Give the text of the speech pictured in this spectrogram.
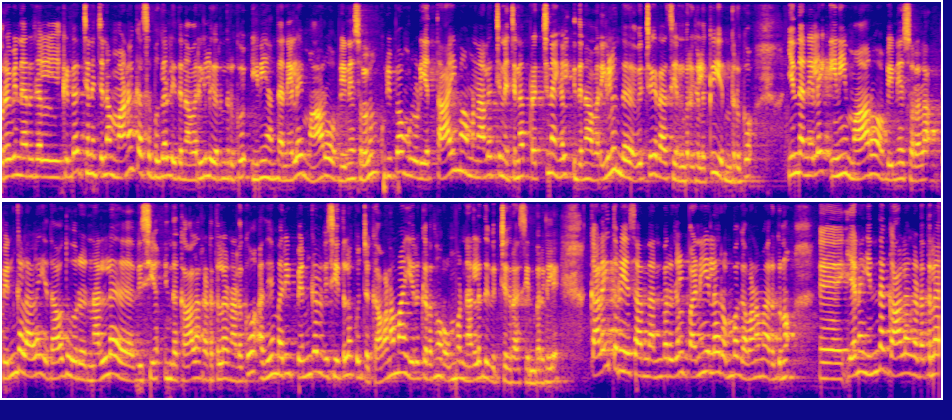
உறவினர்கள் கிட்ட சின்ன சின்ன மனக்கசப்புகள் இது வரையில் இருந்திருக்கும் இனி அந்த நிலை மாறும் அப்படின்னே சொல்லலாம். குறிப்பாக உங்களுடைய தாய் மாமனால் சின்ன சின்ன பிரச்சனைகள் இது வரையிலும் இந்த விருச்சிகராசி என்பர்களுக்கு இருந்திருக்கும். இந்த நிலை இனி மாறும் அப்படின்னே சொல்லலாம். பெண்களால் ஏதாவது ஒரு நல்ல விஷயம் இந்த காலகட்டத்தில் நடக்கும். அதே மாதிரி பெண்கள் விஷயத்தில் கொஞ்சம் கவனமாக இருக்கிறதும் ரொம்ப நல்லது விருச்சிகராசி என்பர்களே. கலைத்துறையை சார்ந்த நண்பர்கள் பணியில் ரொம்ப கவனமாக இருக்கணும். ஏன்னா இந்த காலகட்டத்தில்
